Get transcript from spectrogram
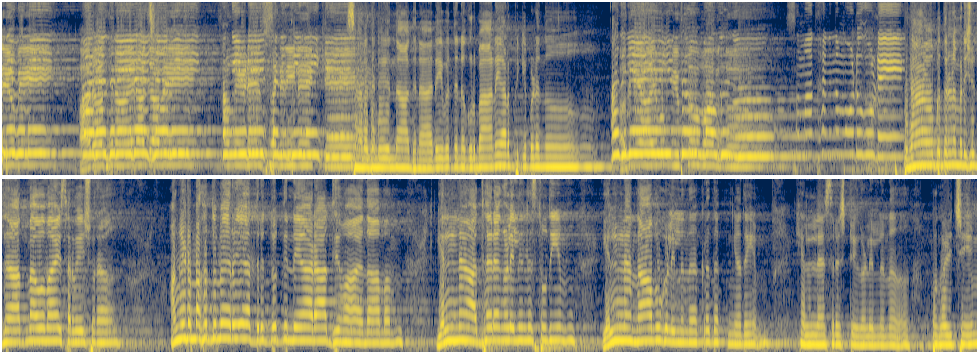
ദൈവമേ ആരാധനായ രാജാവേ അങ്ങയുടെ സന്നിധിയിലേക്ക്. നാഥന ദൈവത്തിന്റെ കുർബാന അർപ്പിക്കപ്പെടുന്നു. അതിനായും യുക്തവുമാകുന്നു സമാധാനം നമ്മോട് പിതാവും പുത്രനും പരിശുദ്ധാത്മാവുമായ സർവേശ്വര അങ്ങയുടെ മഹത്വമേറിയ തൃത്വത്തിന്റെ ആരാധ്യമായ നാമം എല്ലാ അധരങ്ങളിൽ നിന്ന് സ്തുതിയും എല്ലാ നാവുകളിൽ നിന്ന് കൃതജ്ഞതയും എല്ലാ സൃഷ്ടികളിൽ നിന്ന് പകഴ്ചയും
